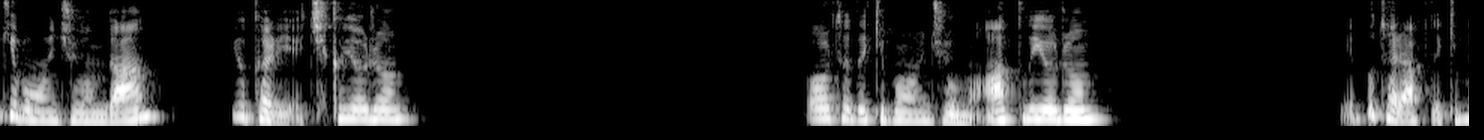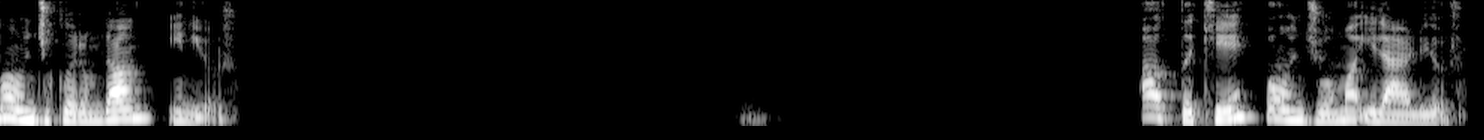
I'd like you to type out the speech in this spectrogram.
İki boncuğumdan yukarıya çıkıyorum. Ortadaki boncuğumu atlıyorum. Ve bu taraftaki boncuklarımdan iniyorum. Alttaki boncuğuma ilerliyorum.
